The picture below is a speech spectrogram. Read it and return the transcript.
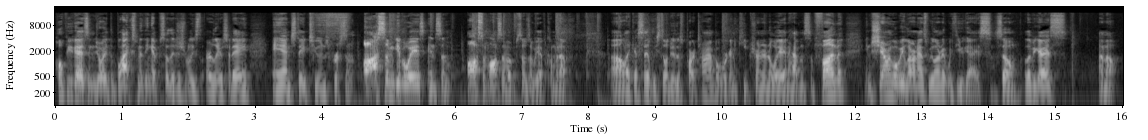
Hope you guys enjoyed the blacksmithing episode that just released earlier today. And stay tuned for some awesome giveaways and some awesome, awesome episodes that we have coming up. Uh, like I said, we still do this part time, but we're going to keep churning away and having some fun and sharing what we learn as we learn it with you guys. So, I love you guys. I'm out.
